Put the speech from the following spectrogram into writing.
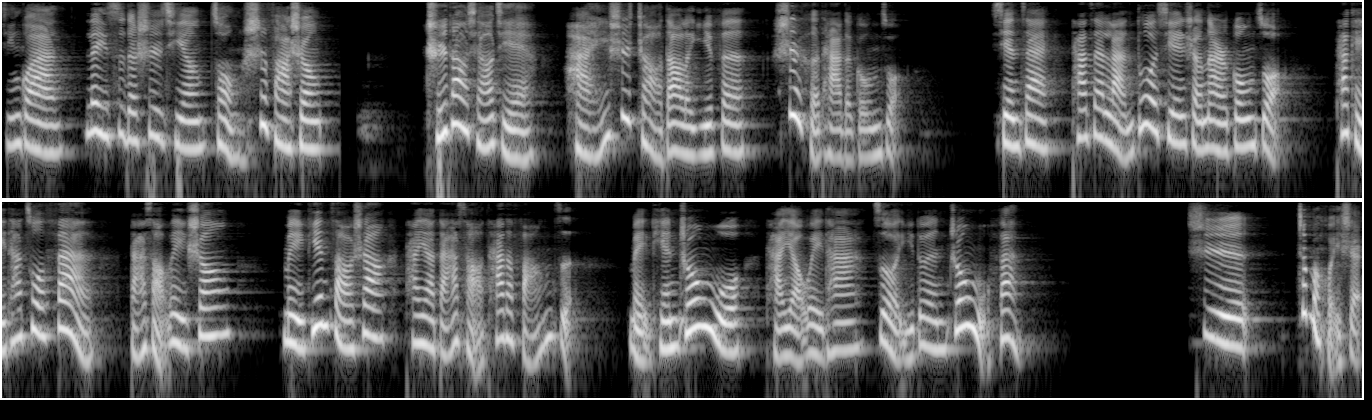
尽管类似的事情总是发生，迟到小姐还是找到了一份适合她的工作。现在她在懒惰先生那儿工作，他给他做饭、打扫卫生。每天早上，他要打扫他的房子；每天中午，他要为他做一顿中午饭。是这么回事儿。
